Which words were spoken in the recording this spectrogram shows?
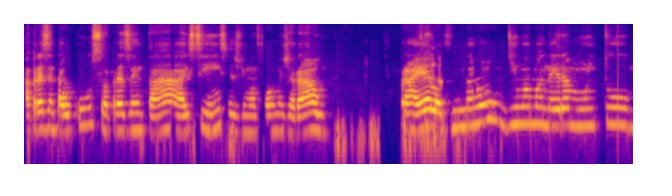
apresentar o curso, apresentar as ciências de uma forma geral, para elas, não de uma maneira muito,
